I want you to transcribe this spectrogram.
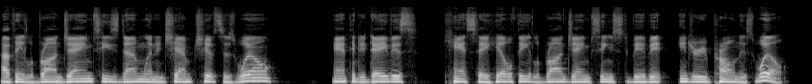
I think LeBron James, he's done winning championships as well. Anthony Davis, can't stay healthy. LeBron James seems to be a bit injury prone as well.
